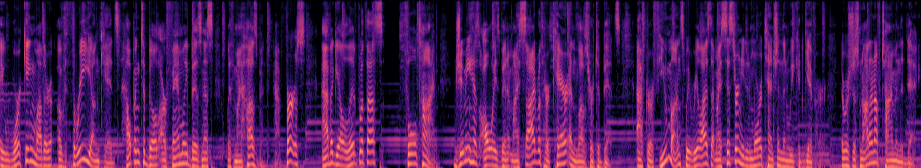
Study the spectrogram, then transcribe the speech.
a working mother of three young kids, helping to build our family business with my husband. At first, Abigail lived with us full time. Jimmy has always been at my side with her care and loves her to bits. After a few months, we realized that my sister needed more attention than we could give her. There was just not enough time in the day.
